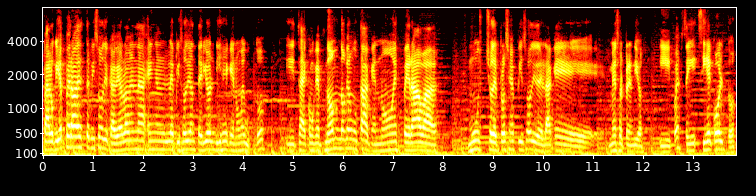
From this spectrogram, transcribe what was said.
para lo que yo esperaba de este episodio, que había hablado en, la- en el episodio anterior, dije que no me gustó. Y como que no, no me gustaba, que no esperaba mucho del próximo episodio de verdad que me sorprendió. Y pues sí, sigue corto.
